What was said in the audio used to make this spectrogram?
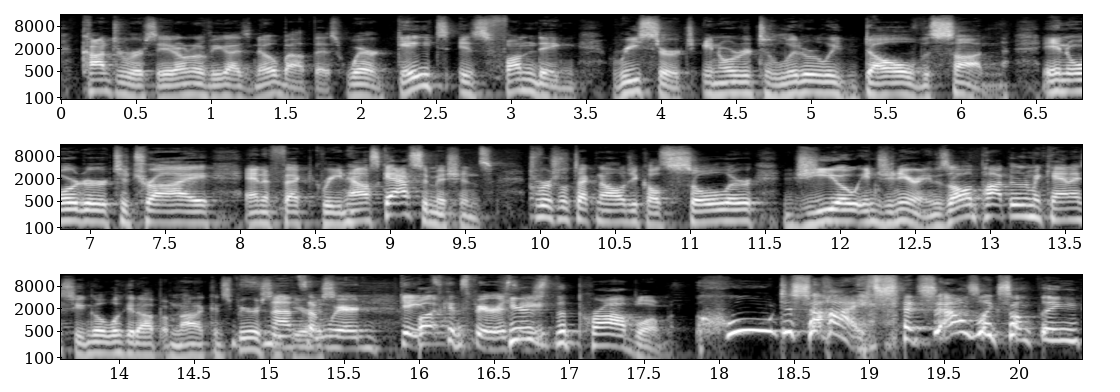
controversy. I don't know if you guys know about this, where Gates is funding research in order to literally dull the sun, in order to try and affect greenhouse gas emissions. Controversial technology called solar geoengineering. This is all in popular mechanics. You can go look it up. I'm not a conspiracy It's not theorist. some weird Gates conspiracy. Here's the problem. Who decides? That sounds like something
